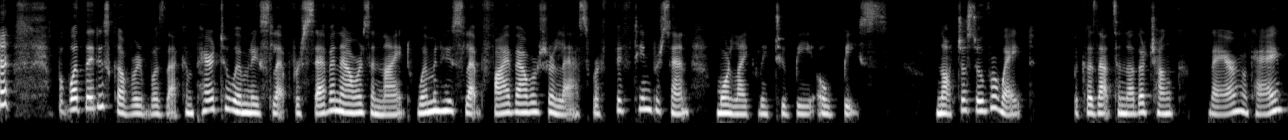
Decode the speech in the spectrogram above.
but what they discovered was that compared to women who slept for seven hours a night, women who slept five hours or less were 15% more likely to be obese. Not just overweight, because that's another chunk there, okay,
